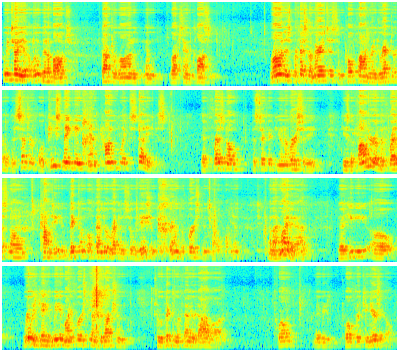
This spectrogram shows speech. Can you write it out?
Let me tell you a little bit about Dr. Ron and Roxanne Claassen. Ron is Professor Emeritus and co-founder and director of the Center for Peacemaking and Conflict Studies at Fresno Pacific University. He's the founder of the Fresno County Victim Offender Reconciliation Program, the first in California. And I might add that he uh, really gave me my first introduction to victim offender dialogue 12, maybe 12, 13 years ago,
